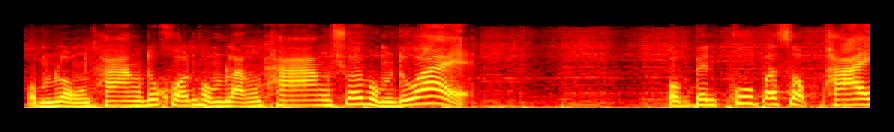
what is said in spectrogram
ผมหลงทางทุกคนผมหลังทางช่วยผมด้วย ผมเป็นผู้ประสบภัย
